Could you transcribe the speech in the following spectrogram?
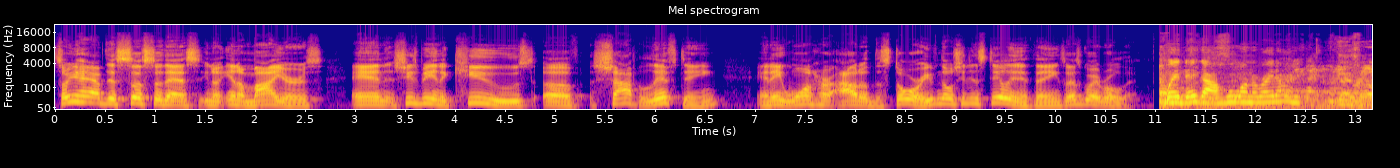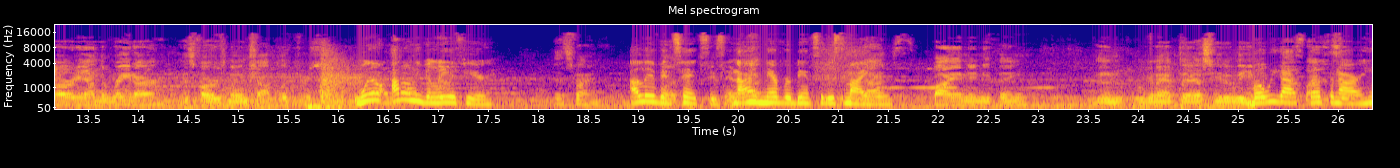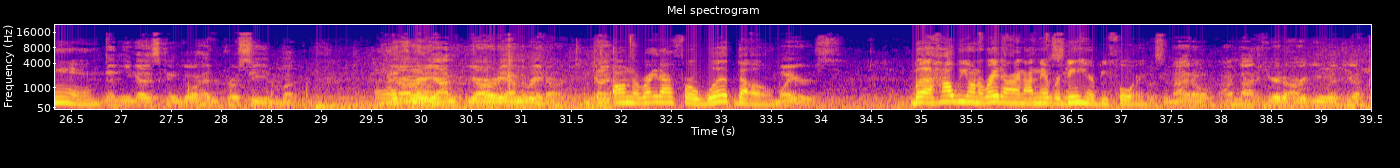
So you have this sister that's, you know, in a Myers and she's being accused of shoplifting and they want her out of the store, even though she didn't steal anything. So let's go ahead and roll that. Wait, they got who on the radar? You guys are already on the radar as far as known shoplifters. Well, I don't even live here. That's fine. I live in Texas, and you're I have never been to this Myers. Buying anything, then we're gonna have to ask you to leave. But we got stuff in our something, hand. Then you guys can go ahead and proceed, but right, you're already on. on. You're already on the radar. Okay. On the radar for what though? Myers. But how we on the radar and I never Listen. been here before? Listen, I don't. I'm not here to argue with you.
